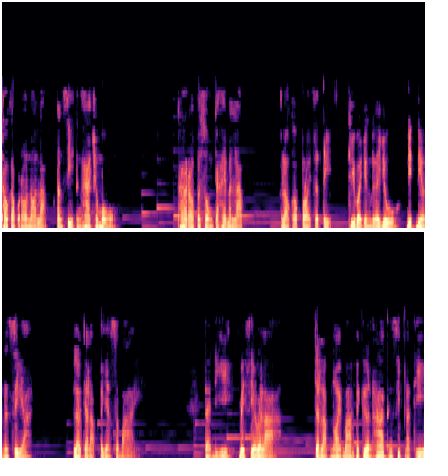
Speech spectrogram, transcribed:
เท่ากับเรานอนหลับตั้ง 4-5 ชั่วโมง ถ้าเราประสงค์จะให้มันหลับ เราก็ปล่อยสติที่ว่ายังเหลืออยู่นิดเดียวนั้นเสีย แล้วจะหลับไปอย่างสบาย แต่ดีไม่เสียเวลา จะหลับน้อยมากไม่เกิน 5-10 นาที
